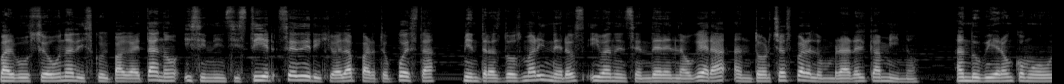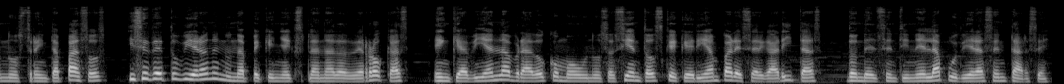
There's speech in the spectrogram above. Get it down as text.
balbuceó una disculpa a Gaetano y sin insistir se dirigió a la parte opuesta, mientras dos marineros iban a encender en la hoguera antorchas para alumbrar el camino. Anduvieron como unos treinta pasos y se detuvieron en una pequeña explanada de rocas en que habían labrado como unos asientos que querían parecer garitas donde el centinela pudiera sentarse.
